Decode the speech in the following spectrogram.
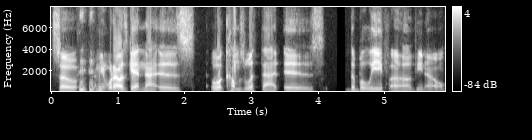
so i mean what i was getting at is what comes with that is the belief of you know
